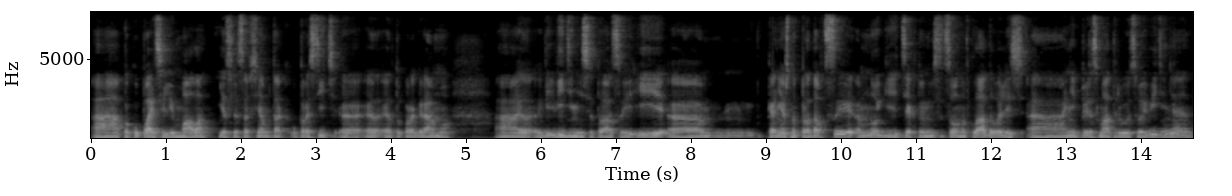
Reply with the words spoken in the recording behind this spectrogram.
а покупателей мало, если совсем так упростить э, э, эту программу а, видения ситуации. И, конечно, продавцы, многие те, кто инвестиционно вкладывались, а, они пересматривают свое видение,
